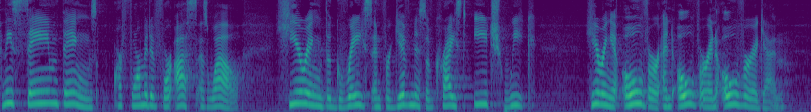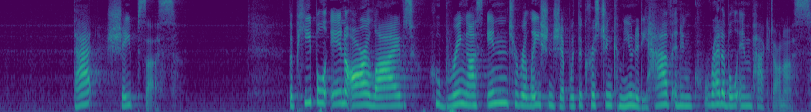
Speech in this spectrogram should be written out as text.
And these same things are formative for us as well hearing the grace and forgiveness of Christ each week, hearing it over and over and over again. That shapes us. The people in our lives who bring us into relationship with the Christian community have an incredible impact on us.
